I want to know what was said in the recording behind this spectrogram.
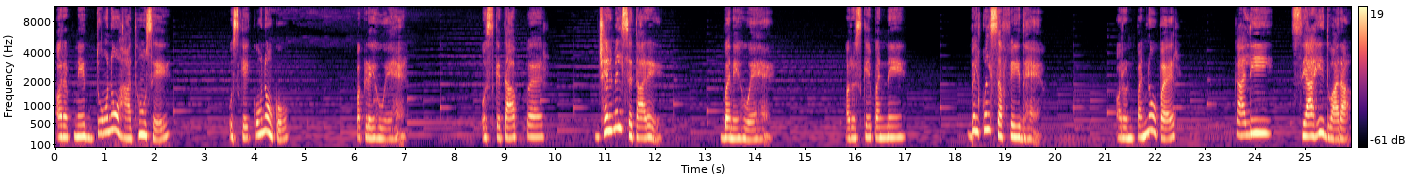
और अपने दोनों हाथों से उसके कोनों को पकड़े हुए हैं। उस किताब पर झिलमिल सितारे बने हुए हैं और उसके पन्ने बिल्कुल सफ़ेद हैं और उन पन्नों पर काली स्याही द्वारा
